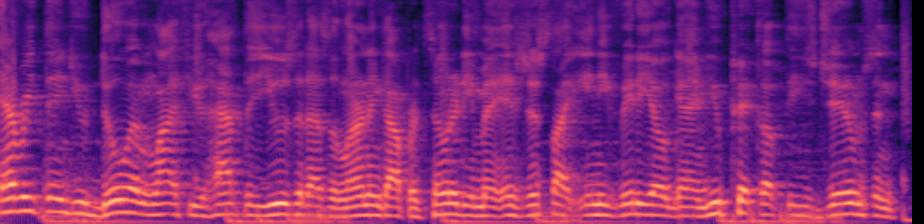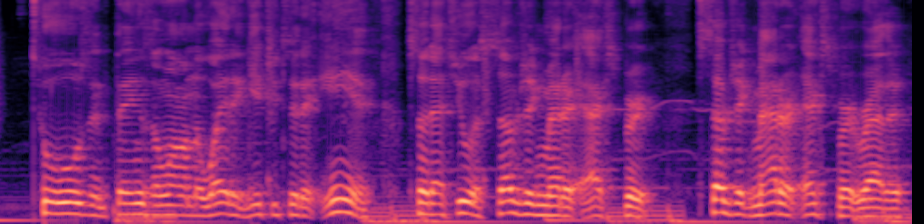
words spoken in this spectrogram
Everything you do in life, you have to use it as a learning opportunity, man. It's just like any video game. You pick up these gems and tools and things along the way to get you to the end so that you a subject matter expert subject matter expert rather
